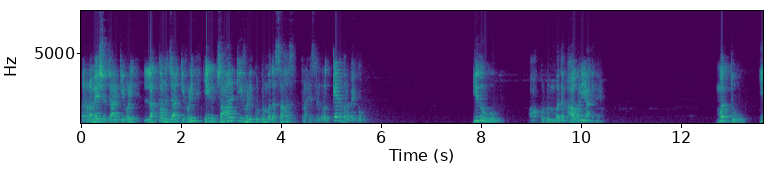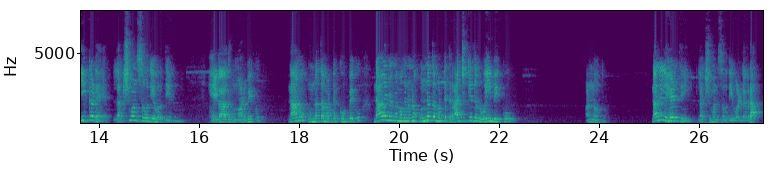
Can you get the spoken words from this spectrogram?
ರಮೇಶ್ ಜಾರಕಿಹೊಳಿ ಲಕ್ಕನ್ ಜಾರಕಿಹೊಳಿ, ಹೀಗೆ ಜಾರಕಿಹೊಳಿ ಕುಟುಂಬದ ಸಹಸ್ರ ಹೆಸರುಗಳು ಕೇಳಿಬರಬೇಕು. ಇದು ಆ ಕುಟುಂಬದ ಭಾವನೆಯಾಗಿದೆ. ಮತ್ತು ಈ ಕಡೆ ಲಕ್ಷ್ಮಣ್ ಸೌದಿಯವರದ್ದೇನು ಹೇಗಾದರೂ ಮಾಡಬೇಕು. ನಾನು ಉನ್ನತ ಮಟ್ಟಕ್ಕೆ ಹೋಗಬೇಕು. ನಾಳೆ ನನ್ನ ಮಗನನ್ನ ಉನ್ನತ ಮಟ್ಟಕ್ಕೆ ರಾಜಕೀಯದಲ್ಲಿ ಒಯ್ಯಬೇಕು ಅನ್ನೋದು. ನಾನಿಲ್ಲಿ ಹೇಳ್ತೀನಿ, ಲಕ್ಷ್ಮಣ್ ಸೌದಿ ಒಳ್ಳೆಯವರ.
